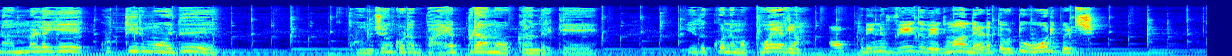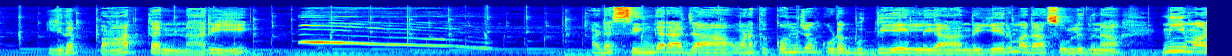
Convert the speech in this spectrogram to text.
நம்மளையே குத்திருமோ இது? கொஞ்சம் கூட பயப்படாமல் உட்காந்துருக்கே எதுக்கும் நம்ம போயிடலாம் அப்படின்னு வேக வேகமாக அந்த இடத்த விட்டு ஓடி போயிடுச்சு. இதை பார்த்த நரி அட சிங்கராஜா உனக்கு கொஞ்சம் கூட புத்தியே இல்லையா? அந்த எருமை தான் சொல்லுதுன்னா நீமா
